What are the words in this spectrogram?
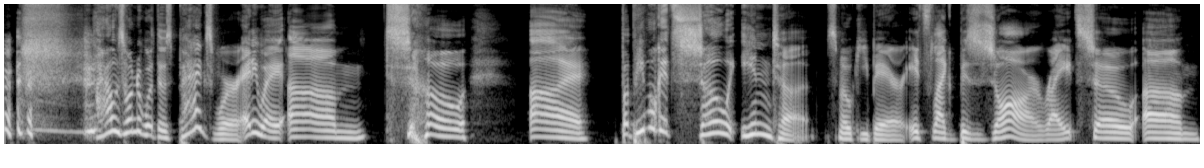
I always wondered what those bags were. Anyway, um, so, uh, but people get so into Smokey Bear, it's like bizarre, right? So, um.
